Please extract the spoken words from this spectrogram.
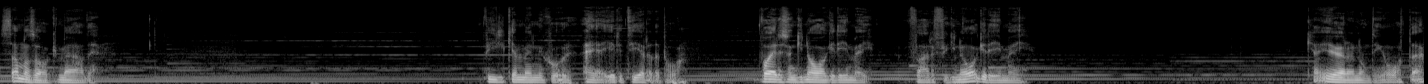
Samma sak med vilka människor är jag irriterade på? Vad är det som gnager i mig? Varför gnager det i mig? Kan jag göra någonting åt det?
